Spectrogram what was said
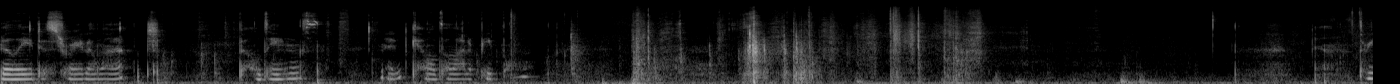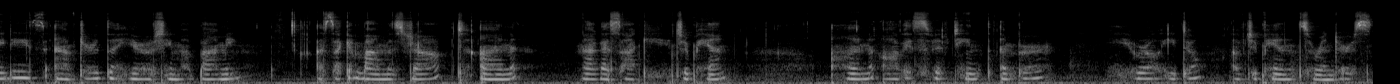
really destroyed a lot buildings and it killed a lot of people. Three days after the Hiroshima bombing, a second bomb was dropped on Nagasaki, Japan. On August 15th, Emperor Hirohito of Japan surrenders.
